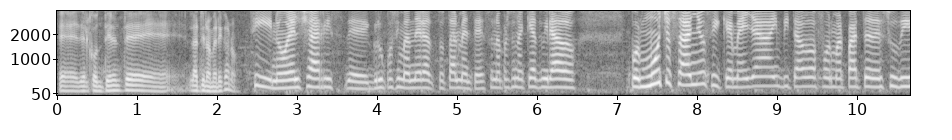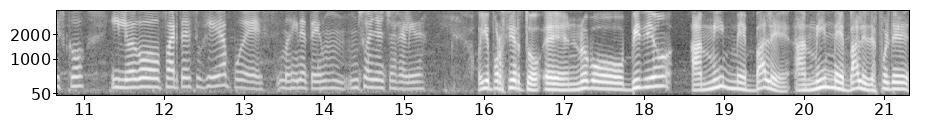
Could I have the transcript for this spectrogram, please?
del continente latinoamericano. Sí, Noel Charris de Grupo Sin Bandera, totalmente. Es una persona que he admirado por muchos años y que me haya invitado a formar parte de su disco y luego parte de su gira, pues imagínate, es un, un sueño hecho realidad. Oye, por cierto, eh, nuevo vídeo a mí me vale, a mí me vale, después de,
